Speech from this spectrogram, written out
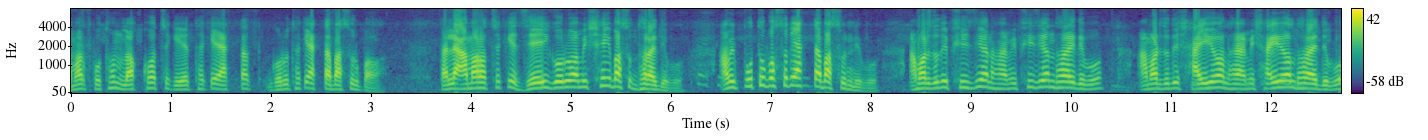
আমার প্রথম লক্ষ্য হচ্ছে কি এর থেকে একটা গরু থেকে একটা বাছুর পাওয়া। তাহলে আমার হচ্ছে কি যেই গরু আমি সেই বাছুর ধরাই দেবো। আমি প্রতি বছরে একটা বাছুর নেব। আমার যদি ফিজিয়ান হয় আমি ফিজিয়ান ধরাই দেবো। আমার যদি সাইহল হয় আমি সাইহল ধরাই দেবো।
